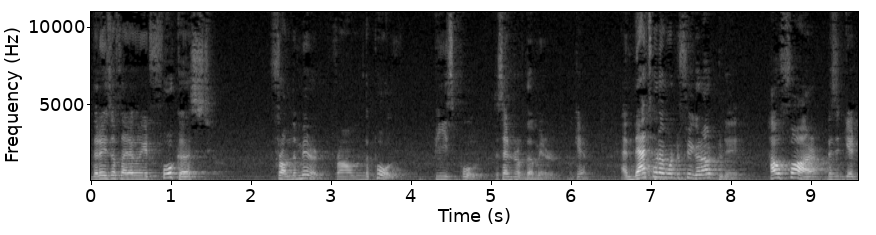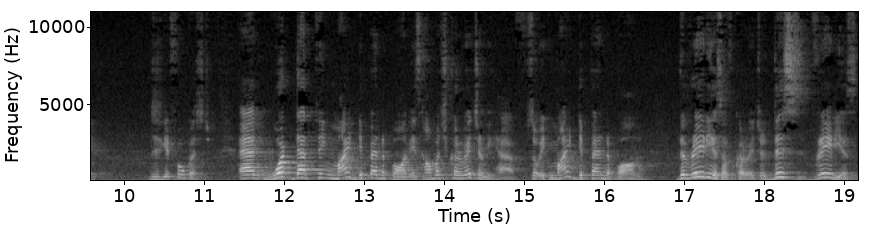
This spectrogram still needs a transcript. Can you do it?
the rays of light are going to get focused from the mirror from the pole piece pole the center of the mirror okay? And that's what I want to figure out today. How far does it get does it get focused and what that thing might depend upon is how much curvature we have. So it might depend upon the radius of curvature. This radius,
